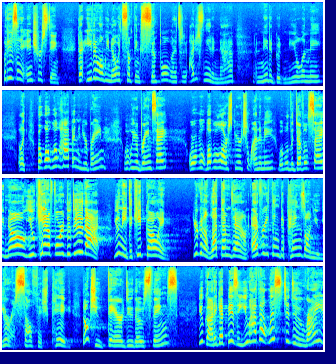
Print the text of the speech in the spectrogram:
but isn't it interesting that even when we know it's something simple, when it's, I just need a nap, I need a good meal in me, like, but what will happen in your brain? What will your brain say? Or what will our spiritual enemy, what will the devil say? No, you can't afford to do that. You need to keep going. You're going to let them down. Everything depends on you. You're a selfish pig. Don't you dare do those things. You got to get busy. You have that list to do, right?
